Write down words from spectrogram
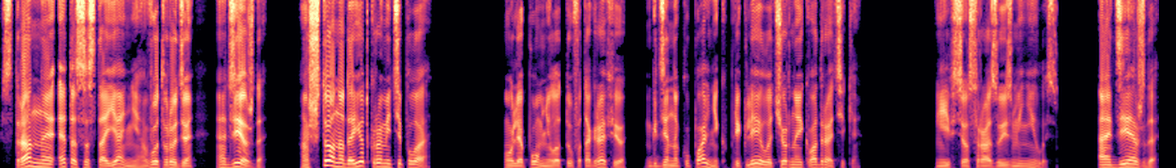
Странное это состояние, вот вроде одежда. А что она дает, кроме тепла? Оля помнила ту фотографию, где на купальник приклеила черные квадратики. И все сразу изменилось. Одежда,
